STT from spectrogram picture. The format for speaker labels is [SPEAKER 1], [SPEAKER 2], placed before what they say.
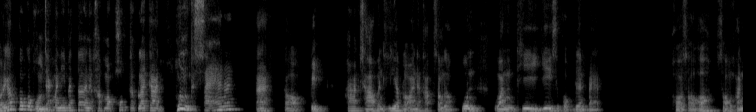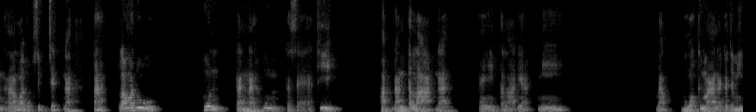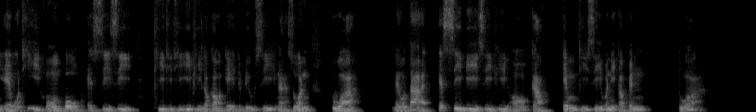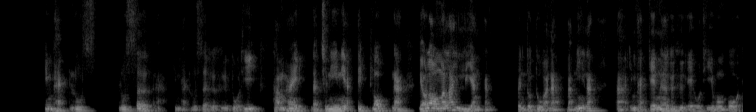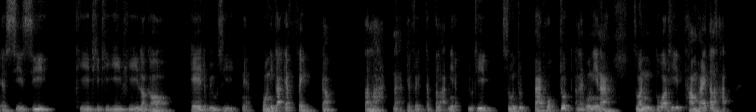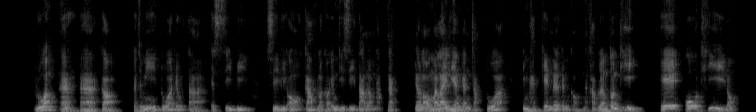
[SPEAKER 1] สวัสดีครับพบกับผมแจ็คมันนี่แบตเตอร์นะครับ มาพบกับรายการหุ้นกระแสนะอะก็ปิดภาคเช้าเป็นที่เรียบร้อยนะครับสำหรับหุ้นวันที่ 26 เดือน 8 พศ 2567 นะอะเรามาดูหุ้นกันนะ หุ้นกระแสที่ผลักดันตลาดนะ ให้ตลาดเนี่ยมีแบบ บวกขึ้นมานะก็จะมี AOT Home Pro SCC PTTEP แล้วก็ AWC นะส่วนตัว Delta SCB CPO GAF MTC วันนี้ก็เป็นตัว Impact Loser นะ Impact Loser ก็คือตัวที่ทำให้ดัชนีเนี่ยติดลบนะ เดี๋ยวเรามาไล่เรียงกันเป็นตัวๆนะ แบบนี้นะ อ่า Impact Gainer ก็คือ AOT Home Pro SCC PTTEP แล้วก็ AWC เนี่ย พวกนี้ก็เอฟเฟกกับตลาดนะเอฟเฟกกับตลาดเนี่ย อยู่ที่ 0.86 จุดอะไรพวกนี้นะ ส่วนตัวที่ทำให้ตลาดร่วงนะอ่าก็ก็จะมีตัว Delta SCB CPO GAF แล้วก็ MTC ตามลำดับนะ เดี๋ยวเรามาไล่เรียงกันจากตัว Impact Gainer กันก่อนนะครับ เริ่มต้นที่ AOT เนาะ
